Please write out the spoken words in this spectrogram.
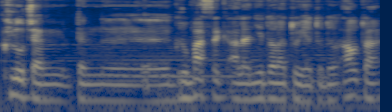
kluczem ten yy, grubasek, ale nie dolatuje to do auta.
